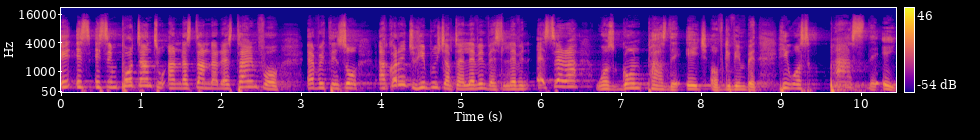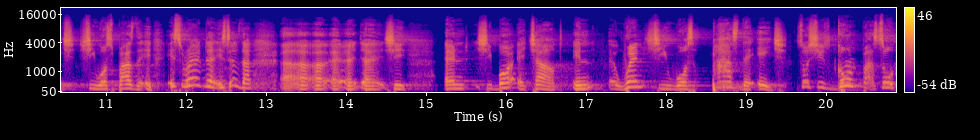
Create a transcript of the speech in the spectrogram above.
it's, it's important to understand that there's time for everything. So, according to Hebrews chapter 11, verse 11, Sarah was gone past the age of giving birth. He was past the age. She was past the age. It's right there. It says that uh, uh, uh, uh, uh she and she bore a child in when she was past the age. So she's gone past. So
